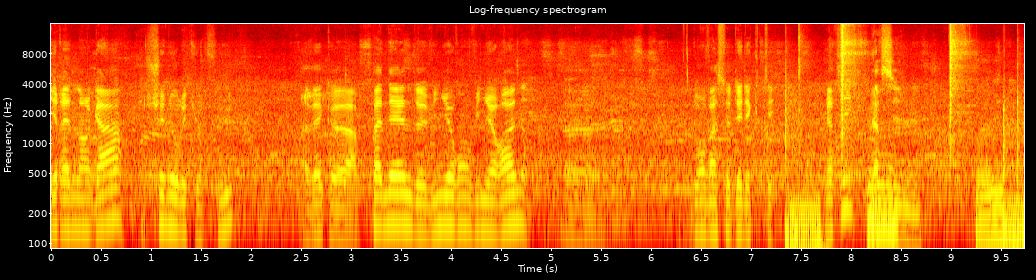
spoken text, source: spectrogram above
Irène Langard, chez Nourriture Fut, avec euh, un panel de vignerons, vigneronnes dont on va se délecter. Merci. Merci Julien.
